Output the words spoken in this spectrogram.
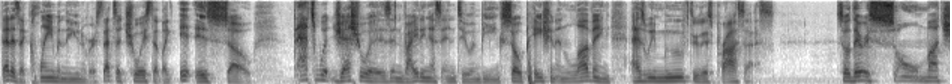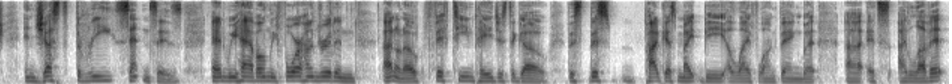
That is a claim in the universe. That's a choice that like it is so. That's what Jeshua is inviting us into and being so patient and loving as we move through this process. So there is so much in just three sentences, and we have only 400 and I don't know, 15 pages to go. This this podcast might be a lifelong thing, but uh, it's I love it.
